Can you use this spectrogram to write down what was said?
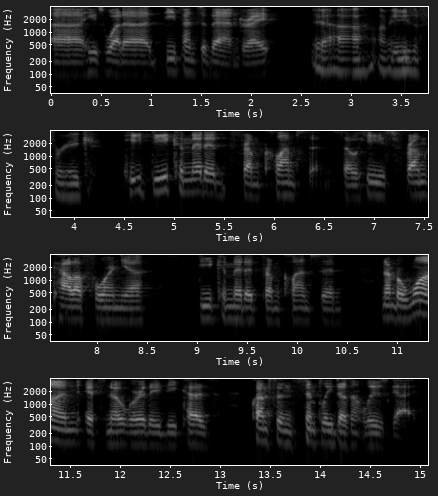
Uh, he's what a defensive end, right? Yeah, I mean he, he's a freak. He decommitted from Clemson, so he's from California, decommitted from Clemson. Number one, it's noteworthy because Clemson simply doesn't lose guys.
